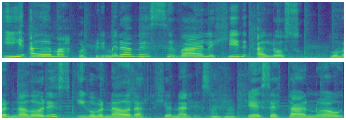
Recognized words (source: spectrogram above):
y además por primera vez se va a elegir a los gobernadores y gobernadoras regionales, que es esta nueva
